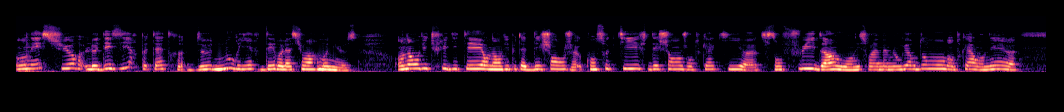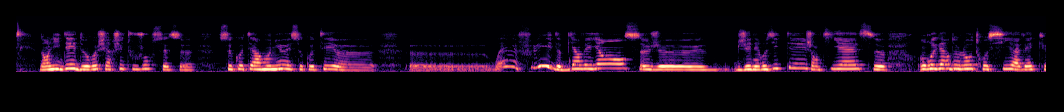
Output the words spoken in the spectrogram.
on est sur le désir peut-être de nourrir des relations harmonieuses. On a envie de fluidité, on a envie peut-être d'échanges constructifs, d'échanges en tout cas qui, euh, qui sont fluides, hein, où on est sur la même longueur d'onde, en tout cas on est... Euh, dans l'idée de rechercher toujours ce, côté harmonieux et ce côté euh, ouais, fluide, bienveillance, je, générosité, gentillesse. On regarde l'autre aussi avec,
